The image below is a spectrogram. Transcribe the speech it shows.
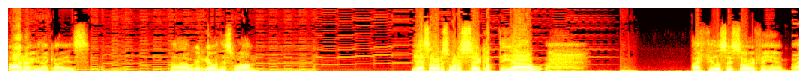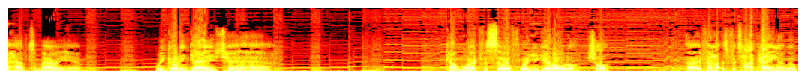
Oh, I know who that guy is. Uh, we're gonna go on this one. Yeah, so I just want to soak up the, uh... I feel so sorry for him. I have to marry him. We got engaged, Come work for Silph when you get older. Sure. Uh, if, it, if it's high paying, I will.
